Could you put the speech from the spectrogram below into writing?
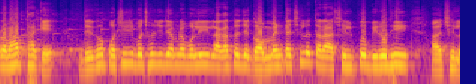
প্রভাব থাকে। দীর্ঘ পঁচিশ বছর যদি আমরা বলি লাগাতো যে গভর্নমেন্টটা ছিল, তারা শিল্প বিরোধী ছিল।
